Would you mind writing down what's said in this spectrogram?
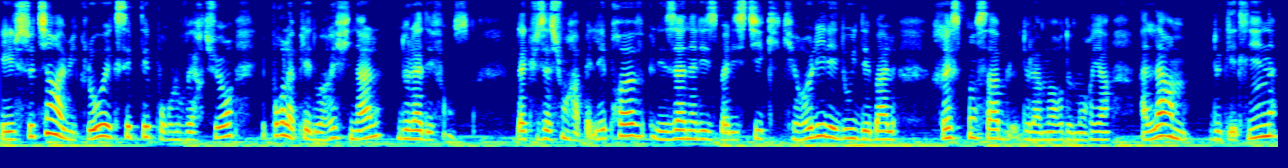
et il se tient à huis clos, excepté pour l'ouverture et pour la plaidoirie finale de la défense. L'accusation rappelle les preuves, les analyses balistiques qui relient les douilles des balles responsables de la mort de Moria à l'arme de Kathleen,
